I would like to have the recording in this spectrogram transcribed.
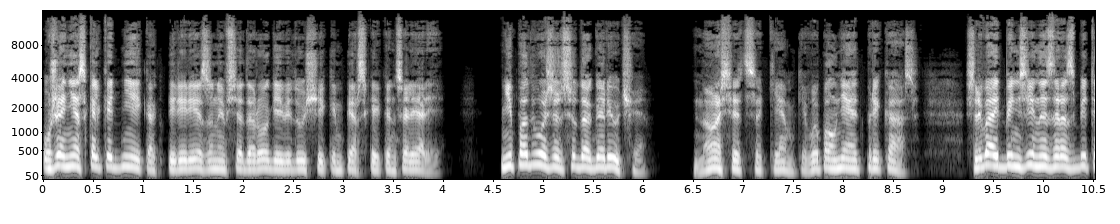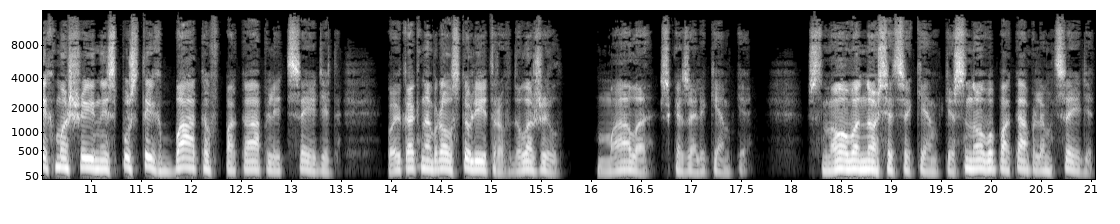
Уже несколько дней, как перерезаны все дороги, ведущие к имперской канцелярии. Не подвозят сюда горючее. Носится Кемке, выполняет приказ. Сливает бензин из разбитых машин, из пустых баков по капле цедит. Кое-как набрал сто литров, доложил. «Мало», — сказали Кемке. Снова носится Кемке, снова по каплям цедит.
